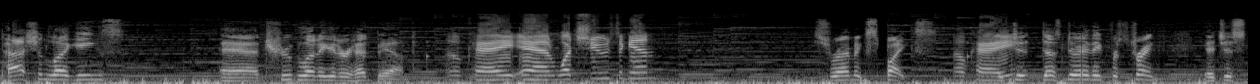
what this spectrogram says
Passion leggings and true gladiator headband. Okay, and what shoes again? Ceramic spikes. Okay. It just doesn't do anything for strength. It just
